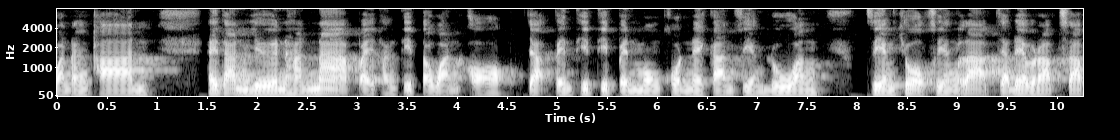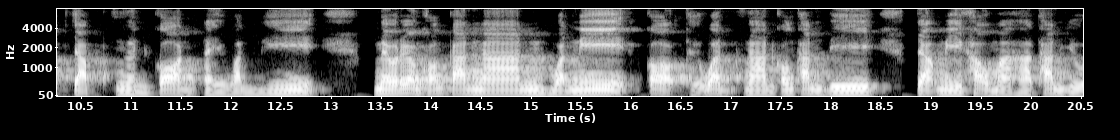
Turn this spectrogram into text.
วันอังคาร ให้ท่านยืนหันหน้าไปทางทิศตะวันออก จะเป็นทิศที่เป็นมงคลในการเสี่ยงดวง เสี่ยงโชคเสี่ยงลาบจะได้รับทรัพย์จับเงินก้อนในวันนี้ ในเรื่องของการงานวันนี้ก็ถือว่างานของท่านดี จะมีเข้ามาหาท่านอยู่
